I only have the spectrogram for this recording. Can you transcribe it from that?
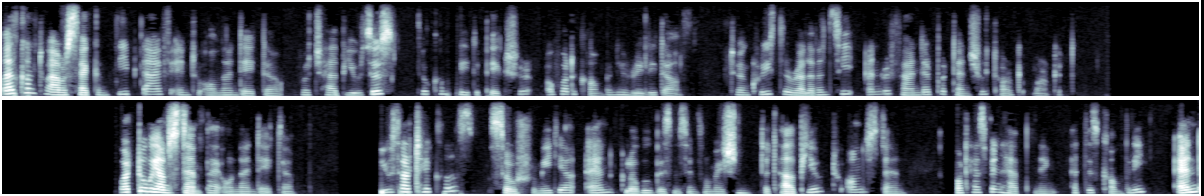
Welcome to our second deep dive into online data, which help users to complete a picture of what a company really does to increase their relevancy and refine their potential target market. What do we understand by online data? News articles, social media, and global business information that help you to understand what has been happening at this company and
